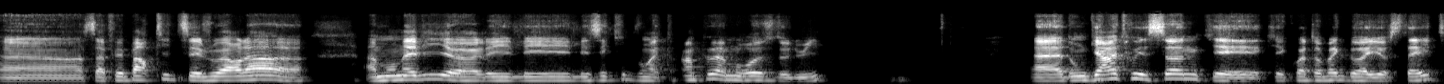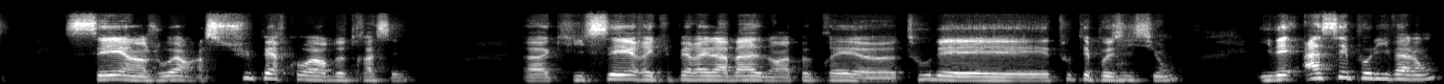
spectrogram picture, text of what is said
Euh, ça fait partie de ces joueurs-là. Euh, à mon avis, euh, les, équipes vont être un peu amoureuses de lui. Euh, donc, Garrett Wilson, qui est, qui est quarterback d'Ohio State, c'est un joueur, un super coureur de tracé, euh, qui sait récupérer la balle dans à peu près tous les, toutes les positions. Il est assez polyvalent.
